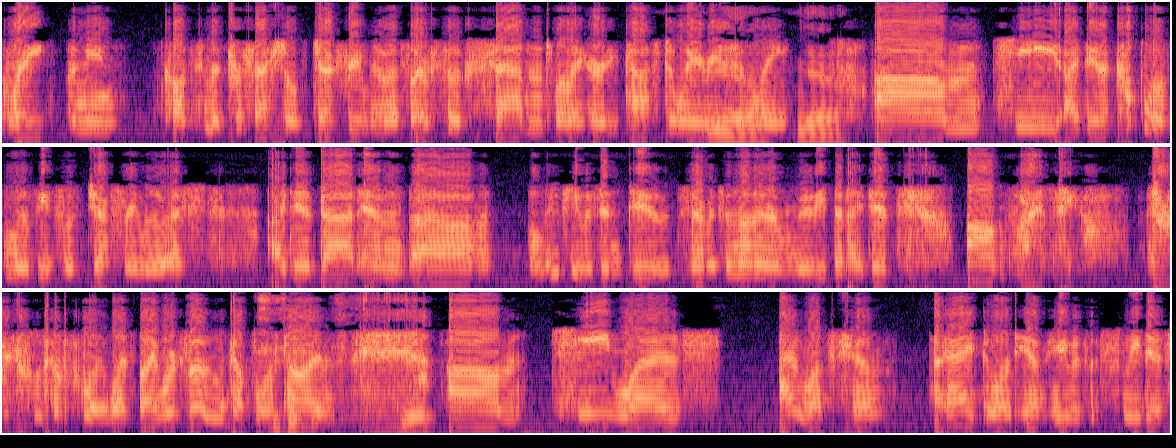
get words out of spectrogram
Great. I mean, consummate professionals. Geoffrey Lewis. I was so saddened when I heard he passed away recently. Yeah. yeah. Um, he. I did a couple of movies with Geoffrey Lewis. I did that, and uh, I believe he was in Dudes. There was another movie that I did. Um, I think. don't what it was, but I worked with him a couple of times. yeah. Um, he was. I loved him. I adored him. He was the sweetest,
